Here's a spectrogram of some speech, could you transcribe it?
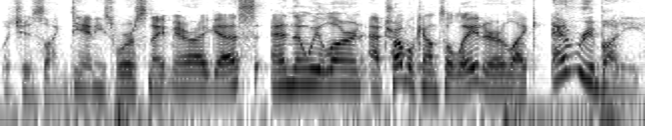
which is like Danny's worst nightmare, I guess. And then we learn at Tribal Council later, like everybody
